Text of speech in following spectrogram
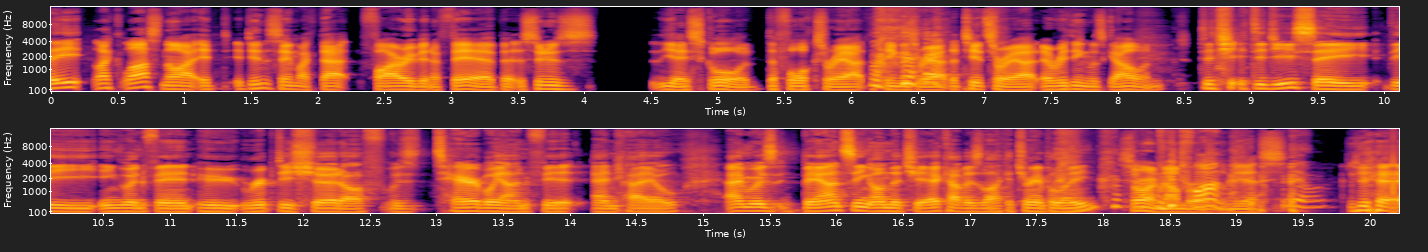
it, like last night, it, it didn't seem like that fiery of an affair. But as soon as yeah scored, the forks were out, the fingers were out, the tits were out, everything was going. Did you did you see the England fan who ripped his shirt off was terribly unfit and pale and was bouncing on the chair covers like a trampoline? Saw a number one? of them. Yes. Yeah. Yeah.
